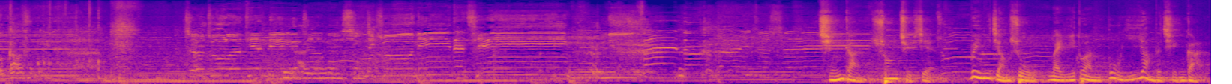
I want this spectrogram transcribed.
我告诉你，女儿永远幸福。情感双曲线，为你讲述每一段不一样的情感。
